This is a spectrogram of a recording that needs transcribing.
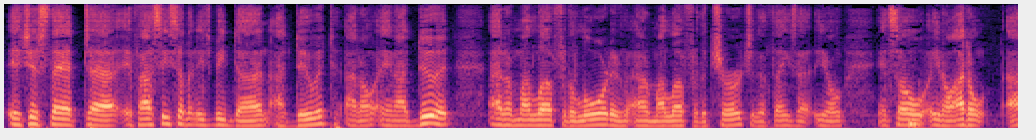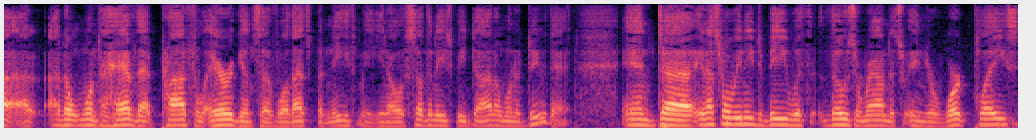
It's just that uh, if I see something needs to be done, I do it. I don't, and I do it out of my love for the Lord and out of my love for the church and the things that you know. And so, you know, I don't, I, I don't want to have that prideful arrogance of, well, that's beneath me. You know, if something needs to be done, I want to do that. And uh, and that's what we need to be with those around us in your workplace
